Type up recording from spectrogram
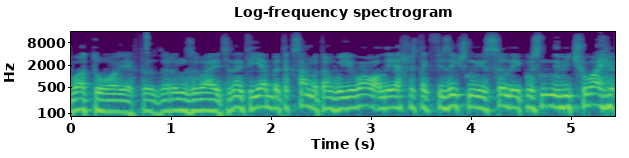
в АТО, як то зараз називається. Знаєте, я би так само там воював, але я щось так фізичної сили якось не відчуваю,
